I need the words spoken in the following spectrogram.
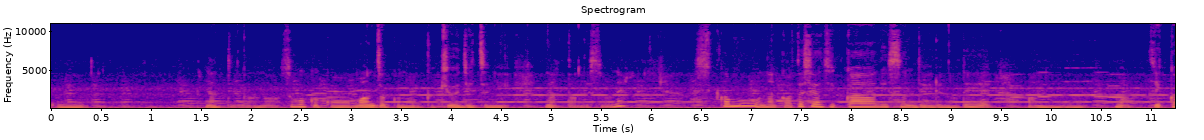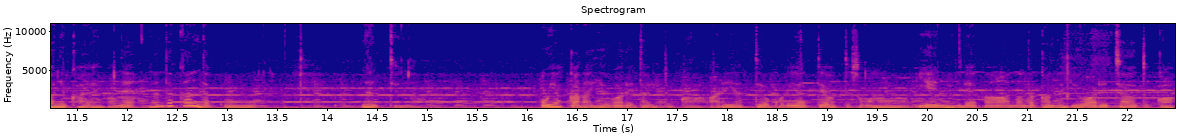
こう何て言うんだろうなすごくこう満足のいく休日になったんですよね。しかもなんか私は実家に住んでいるのであの、まあ、実家に帰ればねなんだかんだこう何て言うの親から言われたりとかあれやってよこれやってよってその家にいればなんだかんだ言われちゃうとか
